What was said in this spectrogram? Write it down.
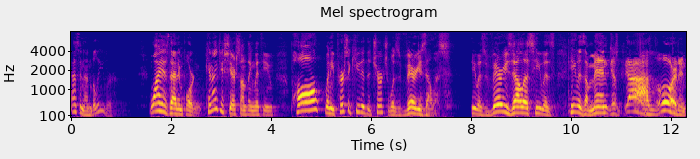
as an unbeliever. Why is that important? Can I just share something with you? Paul, when he persecuted the church, was very zealous. He was very zealous. He was, he was a man just, ah, Lord. And,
